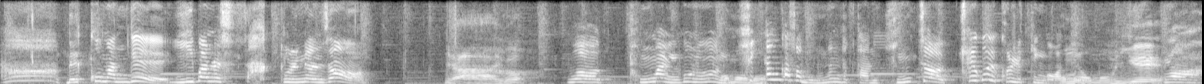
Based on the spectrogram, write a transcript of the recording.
아, 매콤한 게 입안을 싹 돌면서, 야 이거 와, 정말 이거는 어머, 어머. 식당 가서 먹는 듯한 진짜 최고의 퀄리티인 것 같아요. 어머 어머 이게 야,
